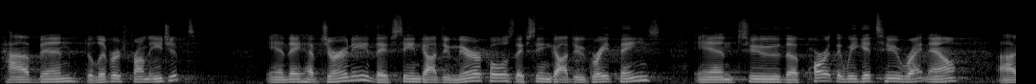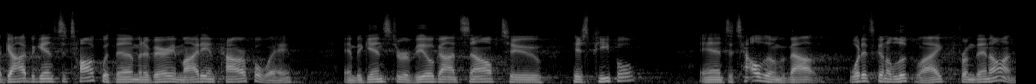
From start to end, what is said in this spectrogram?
have been delivered from Egypt. And they have journeyed, they've seen God do miracles, they've seen God do great things. And to the part that we get to right now, uh, God begins to talk with them in a very mighty and powerful way and begins to reveal God's self to his people and to tell them about what it's going to look like from then on.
